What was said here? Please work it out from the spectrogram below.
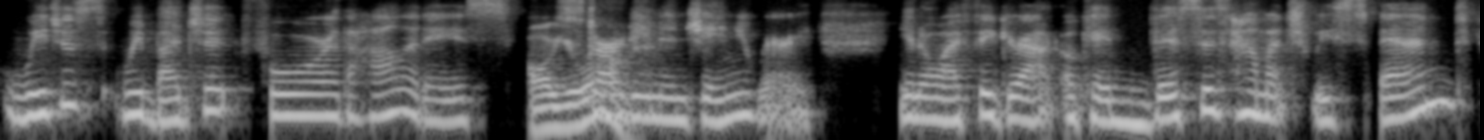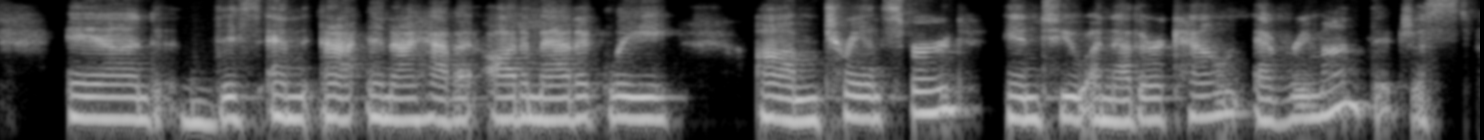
we just we budget for the holidays All year starting round. in january. You know i figure out okay this is how much we spend and this and uh, and i have it automatically um, transferred into another account every month. It just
